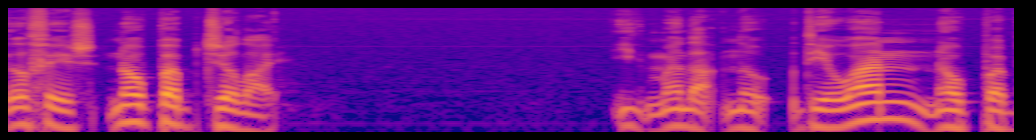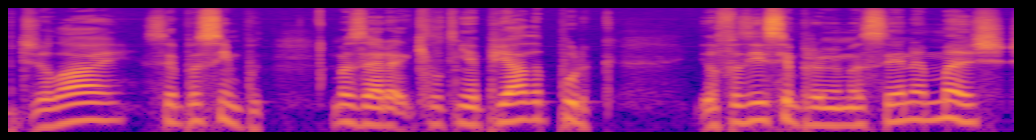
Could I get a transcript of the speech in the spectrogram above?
ele fez No Pub July. E mandava no Dia 1, No Pub July, sempre assim. Mas era que ele tinha piada porque ele fazia sempre a mesma cena, mas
